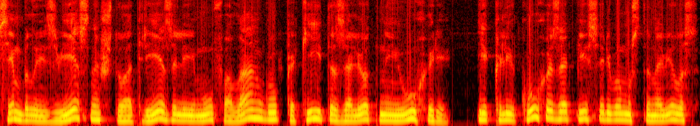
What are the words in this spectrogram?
Всем было известно, что отрезали ему фалангу какие-то залетные ухари, и кликуха за Писаревым установилась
